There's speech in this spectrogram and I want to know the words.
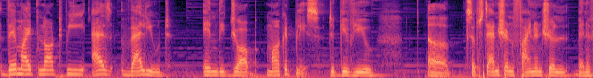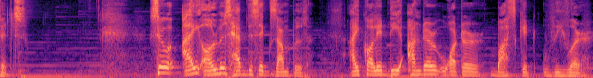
they might not be as valued in the job marketplace to give you uh, substantial financial benefits so I always have this example. I call it the underwater basket weaver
